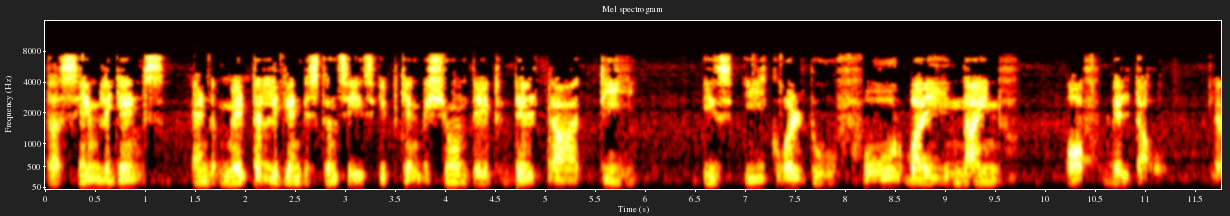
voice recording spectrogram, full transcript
the same ligands and metal ligand distances, it can be shown that delta T is equal to 4 by 9 of delta O. Uh,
